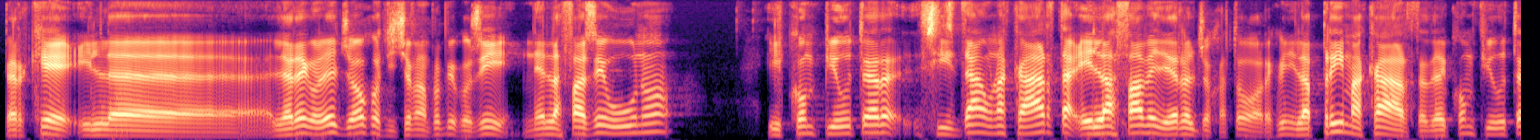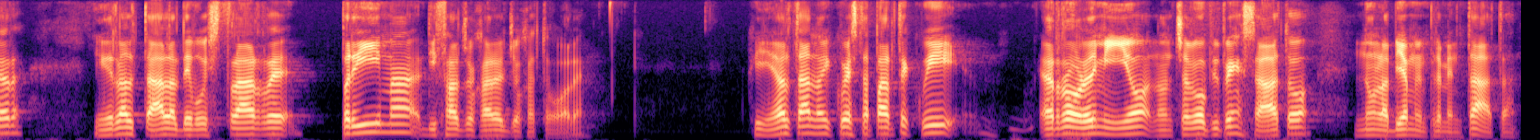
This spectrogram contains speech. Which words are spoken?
perché il, le regole del gioco dicevano proprio così, nella fase 1 il computer si dà una carta e la fa vedere al giocatore, quindi la prima carta del computer in realtà la devo estrarre prima di far giocare il giocatore. Quindi in realtà noi questa parte qui, errore mio, non ci avevo più pensato, non l'abbiamo implementata.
